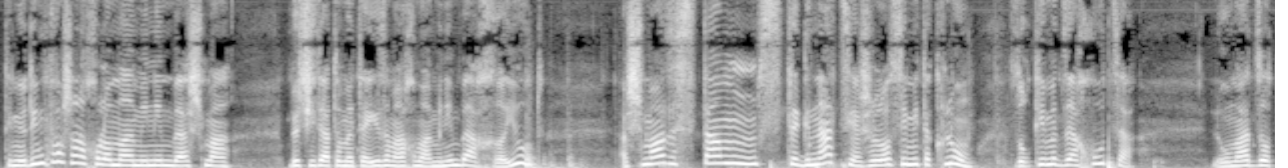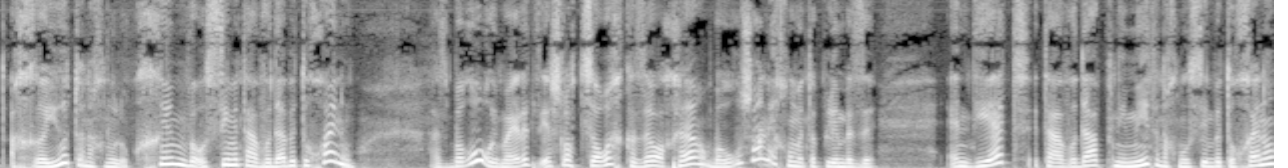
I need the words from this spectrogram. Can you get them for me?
אתם יודעים כבר שאנחנו לא מאמינים באשמה בשיטת המטאיזם, אנחנו מאמינים באחריות. אשמה זה סתם סטגנציה שלא עושים איתה כלום, זורקים את זה החוצה. לעומת זאת, אחריות אנחנו לוקחים ועושים את העבודה בתוכנו. אז ברור, אם הילד יש לו צורך כזה או אחר, ברור שאנחנו מטפלים בזה. And yet, את העבודה הפנימית אנחנו עושים בתוכנו,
